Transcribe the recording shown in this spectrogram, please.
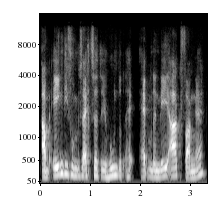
am Ende vom 16. Jahrhundert ha- hat man dann mehr angefangen,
